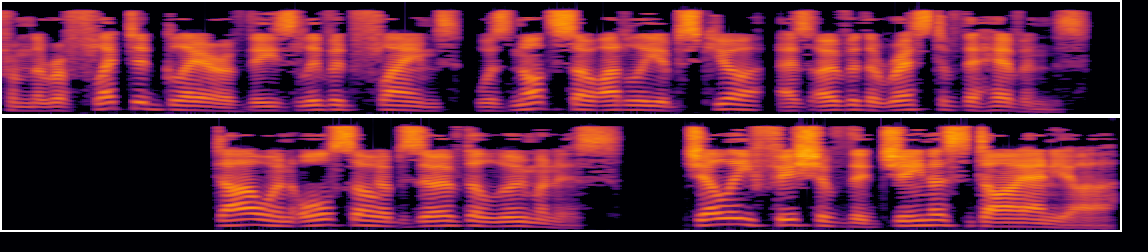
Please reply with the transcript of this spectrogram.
from the reflected glare of these livid flames, was not so utterly obscure, as over the rest of the heavens. Darwin also observed a luminous jellyfish of the genus Dianaea,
